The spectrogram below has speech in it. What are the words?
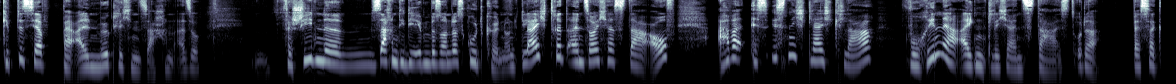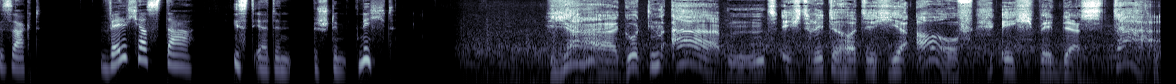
gibt es ja bei allen möglichen Sachen. Also verschiedene Sachen, die die eben besonders gut können. Und gleich tritt ein solcher Star auf, aber es ist nicht gleich klar, worin er eigentlich ein Star ist. Oder besser gesagt, welcher Star ist er denn bestimmt nicht? Ja, guten Abend. Ich trete heute hier auf. Ich bin der Star.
